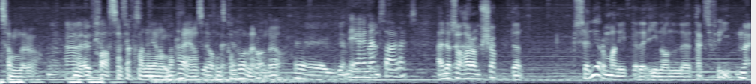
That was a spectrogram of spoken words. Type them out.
Sönder då. Men hur fasen fick man igenom den här genom säkerhetskontrollen undrar jag? Det har hänt förut. Eller så har de köpt den. Säljer man inte det i någon eh, taxfree? Nej.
